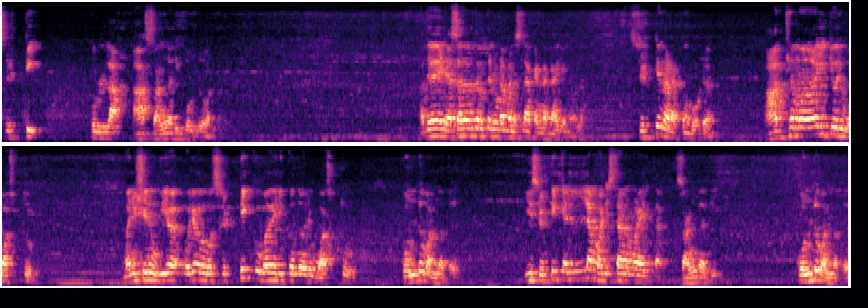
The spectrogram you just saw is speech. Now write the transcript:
സൃഷ്ടിക്കുള്ള ആ സംഗതി കൊണ്ടുവന്നത്. അത് രസതന്ത്രത്തിലൂടെ മനസ്സിലാക്കേണ്ട കാര്യമാണ്. സൃഷ്ടി നടക്കുമ്പോൾ ആദ്യമായിട്ടൊരു വസ്തു മനുഷ്യന് ഉപയോ ഒരു സൃഷ്ടിക്ക് ഉപകരിക്കുന്ന ഒരു വസ്തു കൊണ്ടുവന്നത് ഈ സൃഷ്ടിക്കെല്ലാം അടിസ്ഥാനമായ സംഗതി കൊണ്ടുവന്നത്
